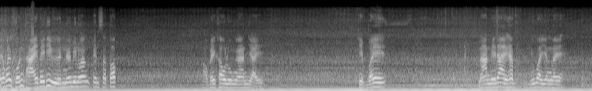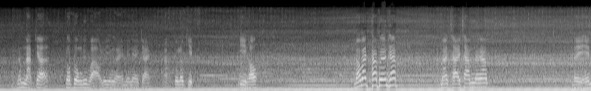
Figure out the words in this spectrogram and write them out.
ดี๋ยวค่อยขนถ่ายไปที่อื่นนะพี่น้องเป็นสต็อก เอาไปเข้าโรงงานใหญ่ เก็บไว้ นานไม่ได้ครับ หรือว่ายังไงน้ำหนักจะลดลงหรือเปล่าหรือยังไงไม่แน่ใจธุรกิจพี่เขามาวัดพาเพลินครับ มาฉายทำนะครับ ได้เห็น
